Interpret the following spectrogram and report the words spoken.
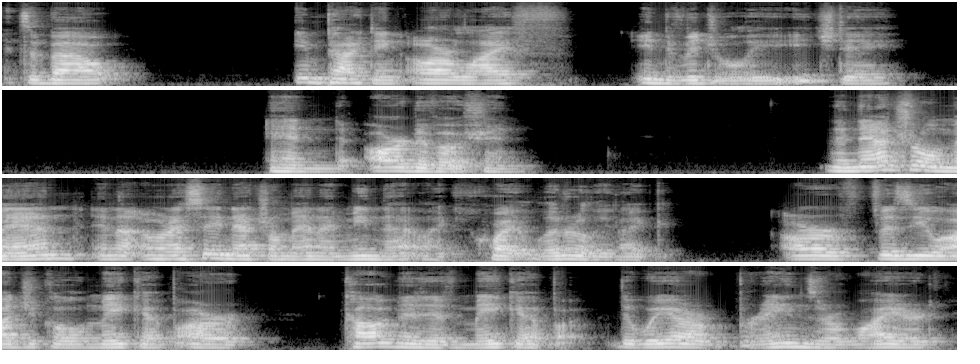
It's about impacting our life individually each day and our devotion. The natural man, and when I say natural man, I mean that like quite literally, like our physiological makeup, our cognitive makeup, the way our brains are wired,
